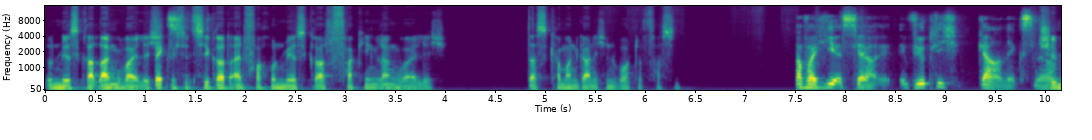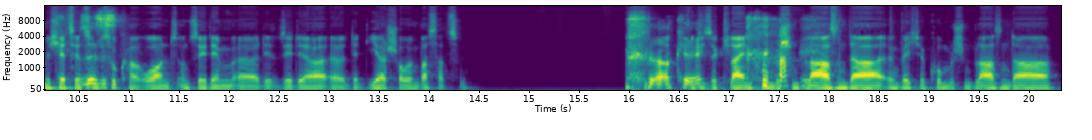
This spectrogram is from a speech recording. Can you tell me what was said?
Und mir ist gerade langweilig. Wächst- Ich sitze hier gerade einfach und mir ist gerade fucking langweilig. Das kann man gar nicht in Worte fassen. Aber hier ist ja wirklich gar nichts, Ich ne? chill mich jetzt, jetzt Also im Zuckerrohr und, und sehe dem, äh, seh der, äh, der Dia-Show im Wasser zu. Okay, diese kleinen komischen Blasen da, irgendwelche komischen Blasen da,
